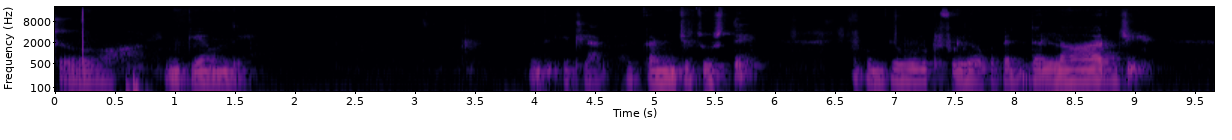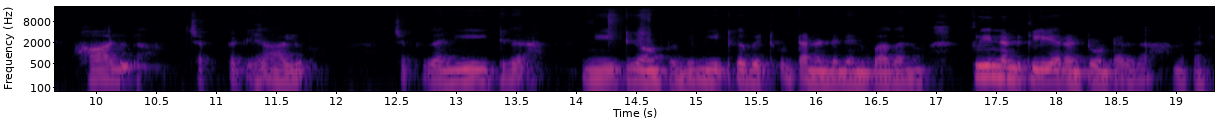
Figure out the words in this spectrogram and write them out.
సో ఇంకేముంది? ఇది ఇట్లా ఇక్కడి నుంచి చూస్తే బ్యూటిఫుల్గా ఒక పెద్ద లార్జ్ హాలు చక్కటి హాలు చక్కగా నీట్గా నీట్గా ఉంటుంది. నీట్గా పెట్టుకుంటానండి నేను బాగాను. క్లీన్ అండ్ క్లియర్ అంటూ ఉంటా కదా అందుకని.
